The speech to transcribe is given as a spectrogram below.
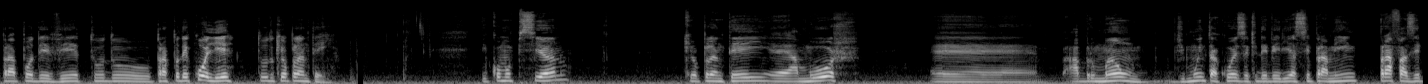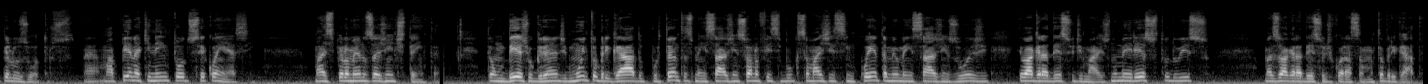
para poder ver tudo, para poder colher tudo que eu plantei. E como pisciano, que eu plantei é amor, é, abro mão de muita coisa que deveria ser para mim para fazer pelos outros. Né? Uma pena que nem todos se conhecem, mas pelo menos a gente tenta. Então, um beijo grande, muito obrigado por tantas mensagens. Só no Facebook são mais de 50 mil mensagens hoje. Eu agradeço demais. Não mereço tudo isso, mas eu agradeço de coração. Muito obrigado.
